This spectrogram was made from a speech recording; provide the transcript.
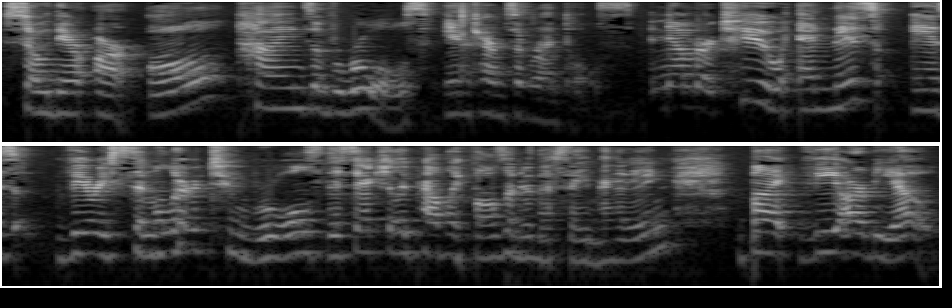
So there are all kinds of rules in terms of rentals. Number two, and this is very similar to rules. This actually probably falls under the same heading, but VRBO.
